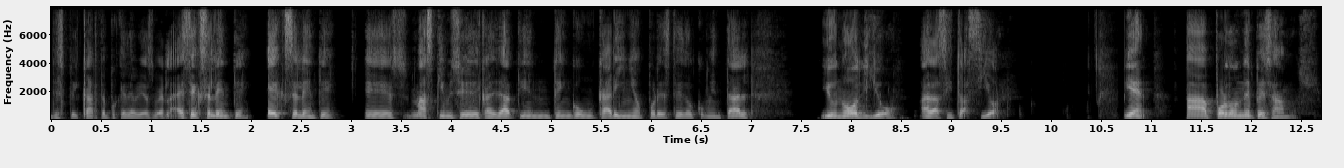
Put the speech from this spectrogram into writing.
explicarte por qué deberías verla. Es excelente, excelente. Es más que mi serie de calidad. Tengo un cariño por este documental y un odio a la situación. Bien, ah, ¿por dónde empezamos?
